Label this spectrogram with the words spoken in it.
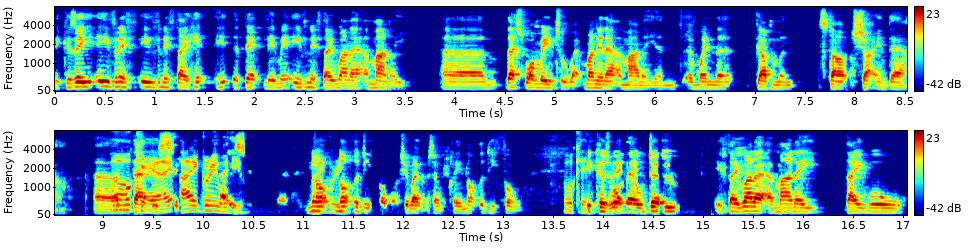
because even if even if they hit hit the debt limit, even if they run out of money, um, that's what I'm really talking about: running out of money, and and when the government starts shutting down. Um, okay, I, I, agree with you. Not not the default. I should make myself clear. Not the default. Okay. Because what they'll do if they run out of money, they will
